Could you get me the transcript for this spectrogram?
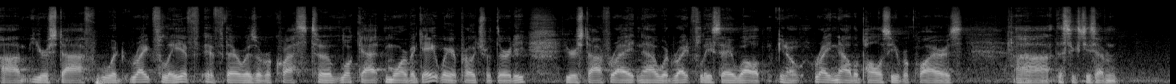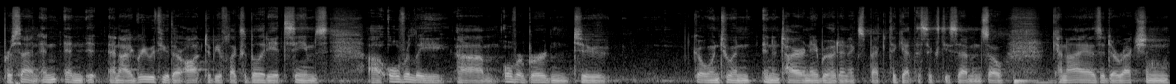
um, your staff would rightfully, if, if there was a request to look at more of a gateway approach for 30, your staff right now would rightfully say, well, you know, right now the policy requires uh, the 67 percent. And and and I agree with you. There ought to be flexibility. It seems uh, overly um, overburdened to go into an, an, entire neighborhood and expect to get the 67. So can I, as a direction,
